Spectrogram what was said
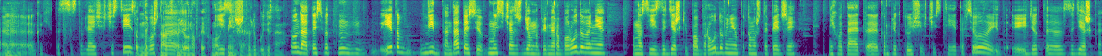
mm-hmm. каких-то составляющих частей. Там на 15 того, миллионов айфонов есть, меньше, что ли, будет. Да. Ну да, то есть вот и это видно, да, то есть мы сейчас ждем, например, оборудование, у нас есть задержки по оборудованию, потому что, опять же, не хватает э, комплектующих частей. Это все идет э, задержка.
